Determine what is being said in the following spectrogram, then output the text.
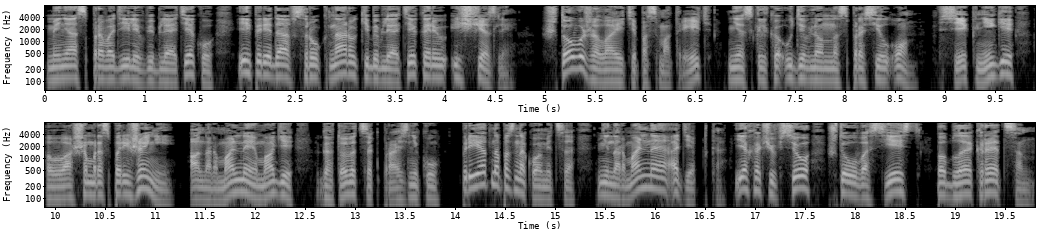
Меня спроводили в библиотеку и, передав с рук на руки библиотекарю, исчезли. «Что вы желаете посмотреть?» — несколько удивленно спросил он. Все книги в вашем распоряжении, а нормальные маги готовятся к празднику. Приятно познакомиться, ненормальная адептка. Я хочу все, что у вас есть по Блэк Редсон».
